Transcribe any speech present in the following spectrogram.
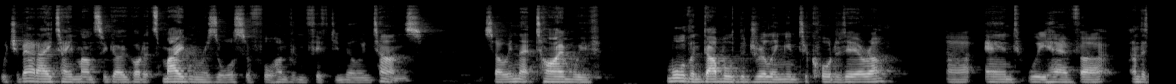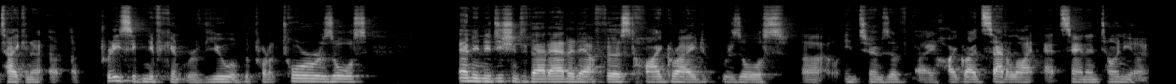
which about 18 months ago got its maiden resource of 450 million tonnes. So in that time, we've more than doubled the drilling into Cordillera, uh, and we have uh, undertaken a, a, pretty significant review of the Productora resource. And in addition to that, added our first high grade resource uh, in terms of a high grade satellite at San Antonio.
